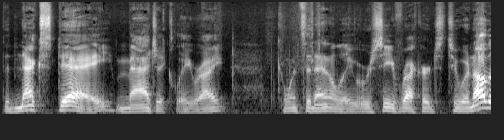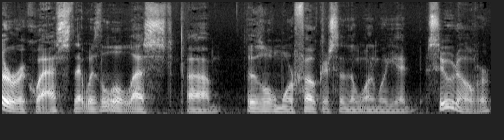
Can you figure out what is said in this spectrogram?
The next day, magically, right, coincidentally, we received records to another request that was a little less, um, was a little more focused than the one we had sued over.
